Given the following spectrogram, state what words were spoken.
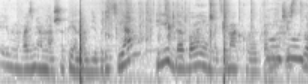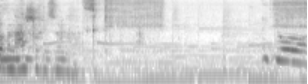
Теперь мы возьмем нашу пену для бритья и добавим одинаковое количество в наши лизуны. Я.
